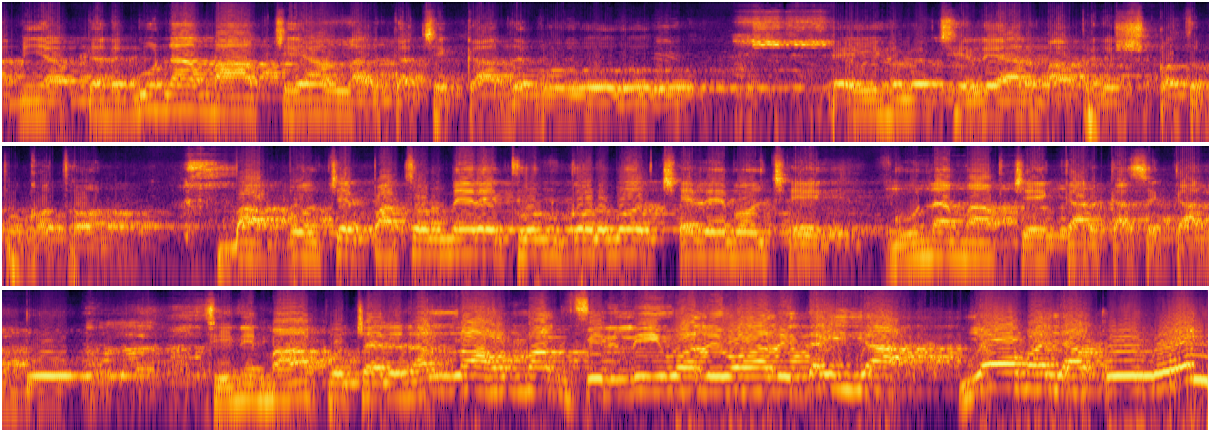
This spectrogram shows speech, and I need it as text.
আমি আপনার গুনা মাপ চেয়ে আল্লাহর কাছে কাঁদবো। এই হলো ছেলে আর বাপের কথোপকথন। বাপ বলছে, পাথর মেরে খুন করব। ছেলে বলছে, গুনা মাপ চেয়ে কার কাছে কাঁদবো? তিনি মা চাইলেন আল্লাহ ফিরলি ওয়ালি ওয়ালিদাইয়া ইয়াউমা ইয়াকুলুল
